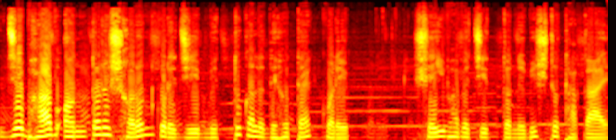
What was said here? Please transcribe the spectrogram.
যে ভাব অন্তরে স্মরণ করে জীব মৃত্যুকালে দেহ ত্যাগ করে, সেইভাবে চিত্ত নিবিষ্ট থাকায়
